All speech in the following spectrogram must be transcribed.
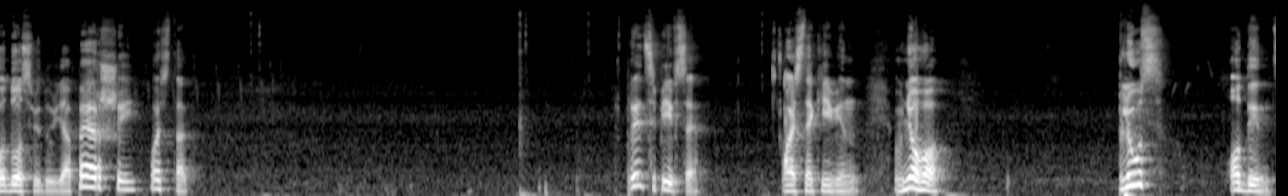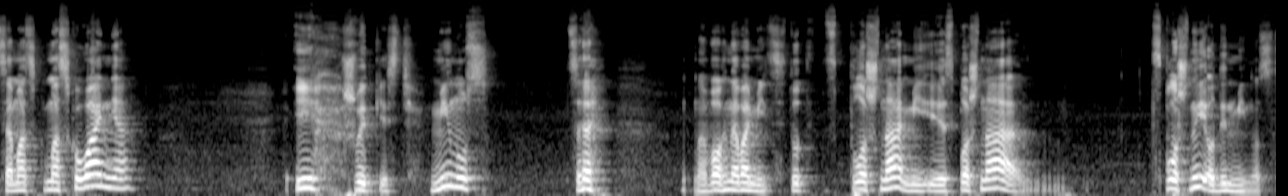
по досвіду я перший. Ось так. В принципі, і все. Ось такий він. В нього плюс один це мас- маскування і швидкість. Мінус це вогнева міць. Тут сплошна, сплошна, сплошний один мінус.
